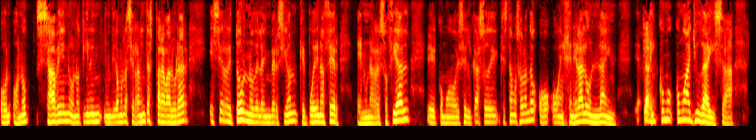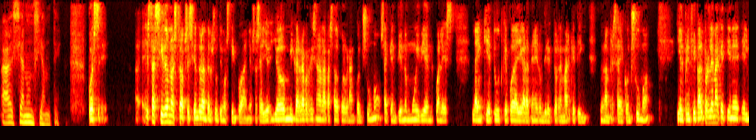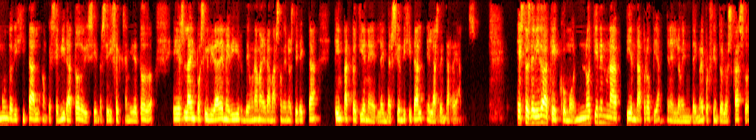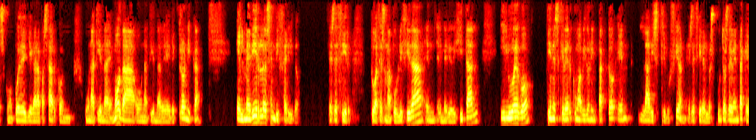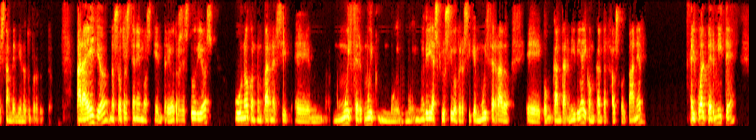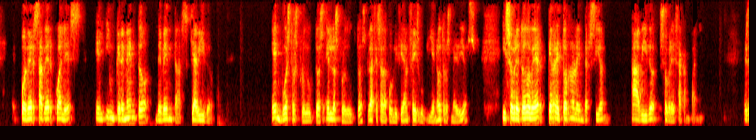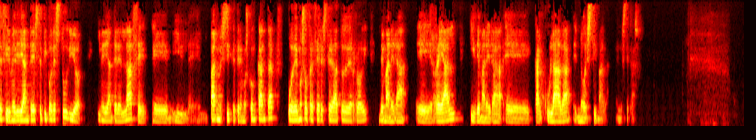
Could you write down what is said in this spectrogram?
o, o no saben o no tienen, digamos, las herramientas para valorar ese retorno de la inversión que pueden hacer en una red social, eh, como es el caso de que estamos hablando, o, en general online. ¿Cómo, ayudáis a, ese anunciante? Pues eh, esta ha sido nuestra obsesión durante los últimos cinco años. O sea, yo, mi carrera profesional ha pasado por gran consumo, o sea que entiendo muy bien cuál es la inquietud que pueda llegar a tener un director de marketing de una empresa de consumo. Y el principal problema que tiene el mundo digital, aunque se mida todo y siempre se dice que se mide todo, es la imposibilidad de medir de una manera más o menos directa qué impacto tiene la inversión digital en las ventas reales. Esto es debido a que como no tienen una tienda propia, en el 99% de los casos, como puede llegar a pasar con una tienda de moda o una tienda de electrónica, el medirlo es en diferido. Es decir, tú haces una publicidad en el medio digital y luego tienes que ver cómo ha habido un impacto en la distribución, es decir, en los puntos de venta que están vendiendo tu producto. Para ello, nosotros tenemos, entre otros estudios, uno con un partnership eh, muy, muy, no diría exclusivo, pero sí que muy cerrado eh, con Cantar Media y con Cantar Household Panel, el cual permite poder saber cuál es el incremento de ventas que ha habido en vuestros productos, en los productos, gracias a la publicidad en Facebook y en otros medios, y sobre todo ver qué retorno a la inversión ha habido sobre esa campaña. Es decir, mediante este tipo de estudio y mediante el enlace eh, y el partnership que tenemos con Cantar, podemos ofrecer este dato de ROI de manera eh, real y de manera eh, calculada, no estimada en este caso.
